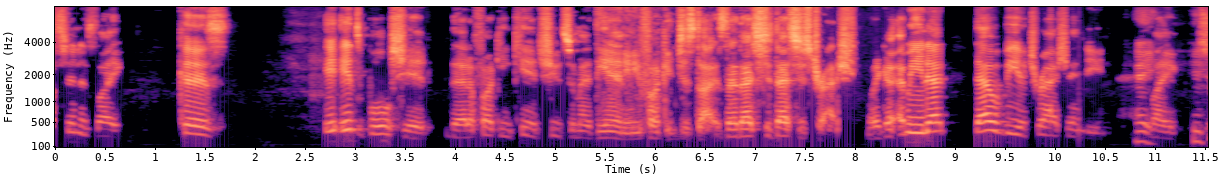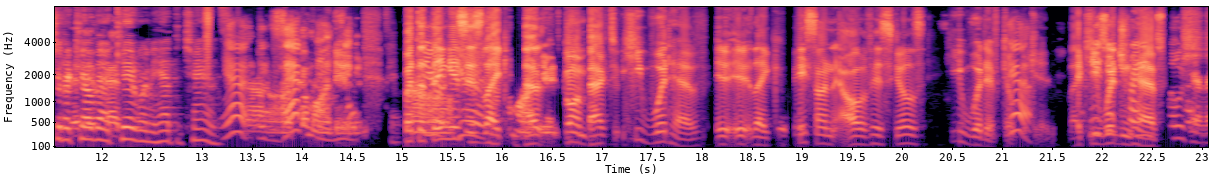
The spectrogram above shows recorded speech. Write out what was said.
Austin, is like, because it, it's bullshit that a fucking kid shoots him at the end and he fucking just dies. That that's just that's just trash. Like, I, I mean that that would be a trash ending. Hey, Like, he should have killed that that- kid when he had the chance. yeah, uh, exactly. come on, dude. But the Uh, thing is, is like on, uh, going back to he would have it, it, like based on all of his skills, he would have killed Yeah. the kid. Like he He's a wouldn't have soldier.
